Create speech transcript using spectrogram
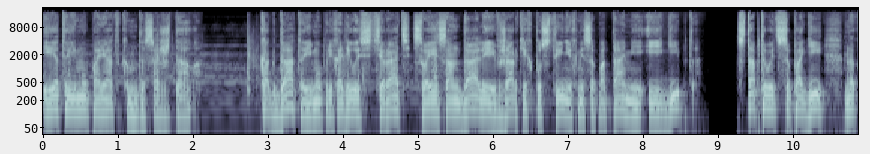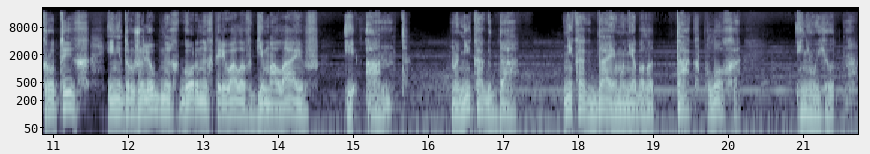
и это ему порядком досаждало. Когда-то ему приходилось стирать свои сандалии в жарких пустынях Месопотамии и Египта стаптывать сапоги на крутых и недружелюбных горных перевалах Гималаев и Анд. Но никогда, никогда ему не было так плохо и неуютно.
